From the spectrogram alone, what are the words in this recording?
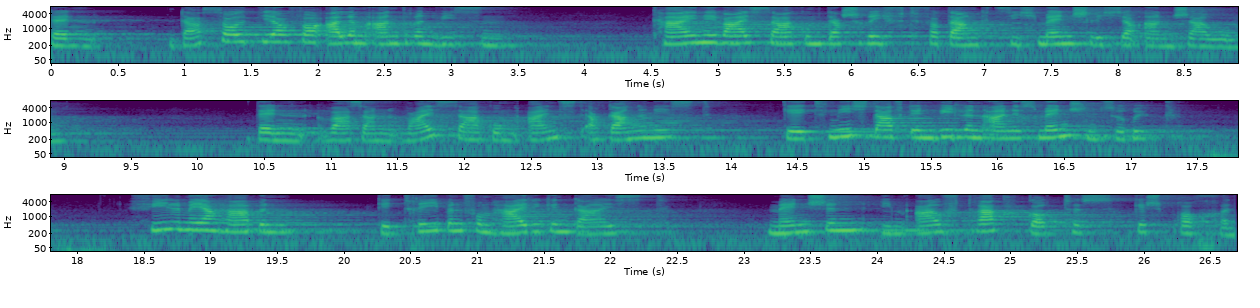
Denn das sollt ihr vor allem anderen wissen. Keine Weissagung der Schrift verdankt sich menschlicher Anschauung. Denn was an Weissagung einst ergangen ist, geht nicht auf den Willen eines Menschen zurück. Vielmehr haben, getrieben vom Heiligen Geist, Menschen im Auftrag Gottes gesprochen.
